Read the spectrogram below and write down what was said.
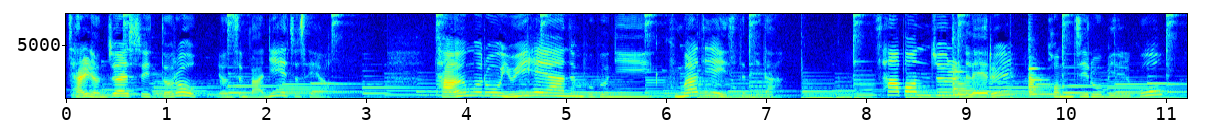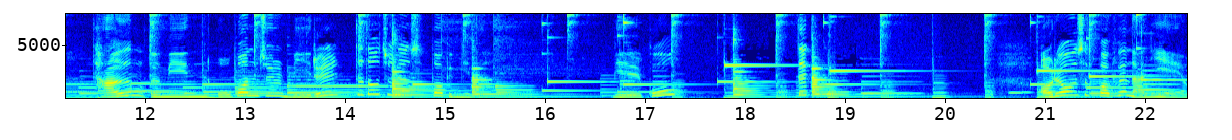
잘 연주할 수 있도록 연습 많이 해주세요. 다음으로 유의해야 하는 부분이 구마디에 있습니다. 4번 줄 레를 검지로 밀고 다음 음인 5번 줄 미를 뜯어주는 수법입니다. 밀고 뜯고 어려운 수법은 아니에요.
